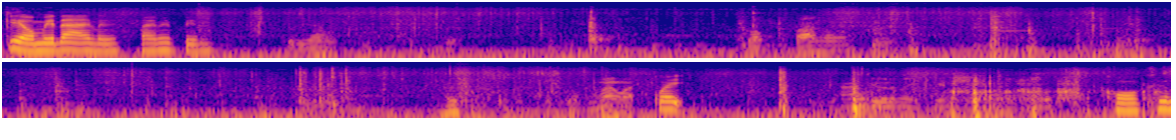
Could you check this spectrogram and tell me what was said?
เกี่ยวไม่ได้เลย ไปไม่เป็นสุดยอดกรอบฟ้าเนาะมากวะกล้วยหาเจอแล้วไม่เขียนคอขึ้น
